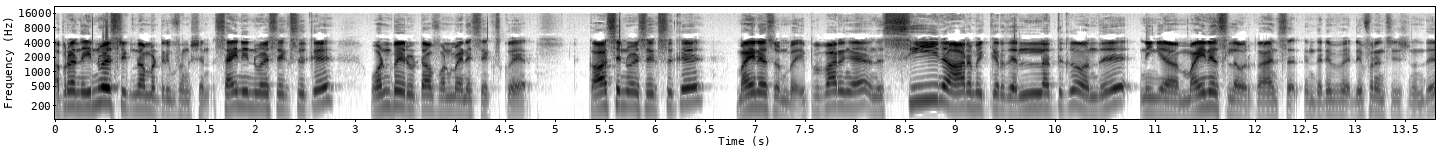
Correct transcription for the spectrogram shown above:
அப்புறம் இந்த inverse trigonometric function sine inverse எக்ஸுக்கு one by root of one minus x square cos inverse எக்ஸுக்கு மைனஸ் ஒன் பை இப்போ பாருங்கள் இந்த சீனு ஆரம்பிக்கிறது எல்லாத்துக்கும் வந்து நீங்கள் மைனஸில் இருக்கும் ஆன்சர் இந்த டிஃப டிஃப்ரென்சியேஷன் வந்து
